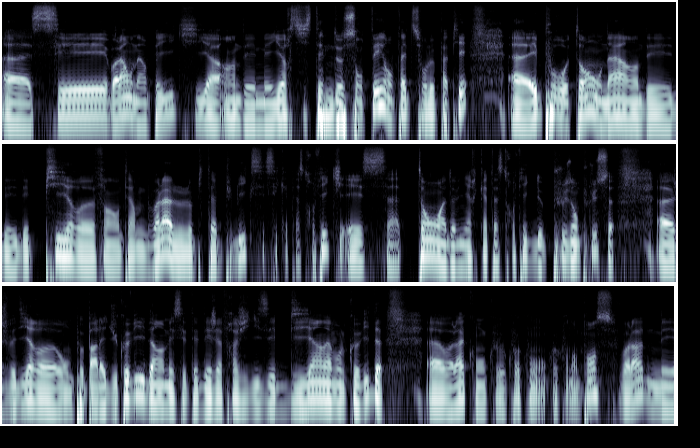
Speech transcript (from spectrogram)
Euh, c'est voilà, on est un pays qui a un des meilleurs systèmes de santé en fait sur le papier, Euh, et pour autant on a un des, pires, euh, enfin en termes voilà, l'hôpital public c'est catastrophique et ça tend à devenir catastrophique de plus en plus. Euh, je veux dire, on peut parler du Covid, hein, mais c'était déjà fragilisé bien avant le Covid. Voilà, qu'on- que- quoi qu'on en pense, voilà. Mais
